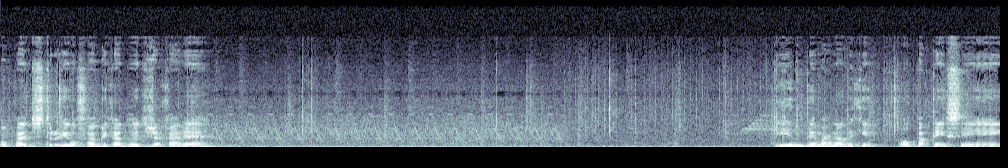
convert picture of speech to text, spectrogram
Opa, destruir o fabricador de jacaré. E não tem mais nada aqui. Opa, tem sim.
